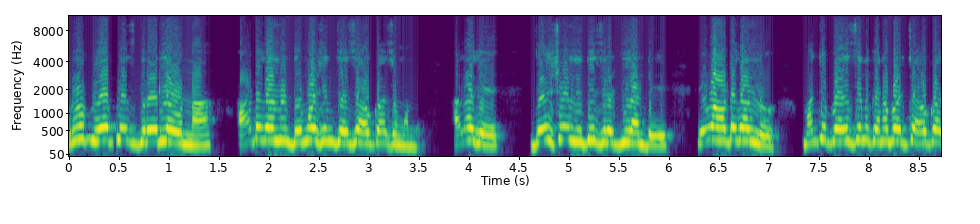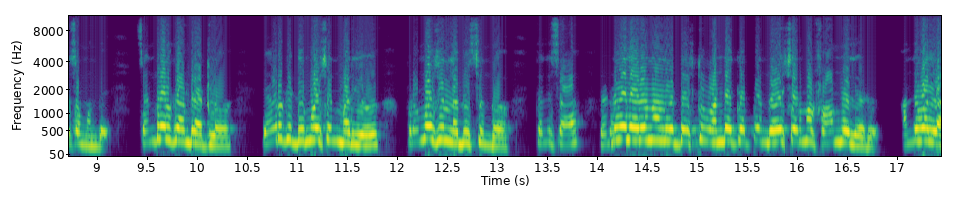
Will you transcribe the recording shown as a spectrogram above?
గ్రూప్ ఏ ప్లస్ గ్రేడ్లో ఉన్న ఆటగాళ్ళను డిమోషన్ చేసే అవకాశం ఉంది. అలాగే జైస్వాల్ నితీష్ రెడ్డి లాంటి యువ ఆటగాళ్ళు మంచి ప్రదర్శన కనబరిచే అవకాశం ఉంది. సెంట్రల్ కాంట్రాక్ట్లో ఎవరికి డిమోషన్ మరియు ప్రమోషన్ లభిస్తుందో తెలుసా? రెండు వేల ఇరవై నాలుగు test one day captain Rohit Sharma ఫామ్లో లేడు. అందువల్ల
